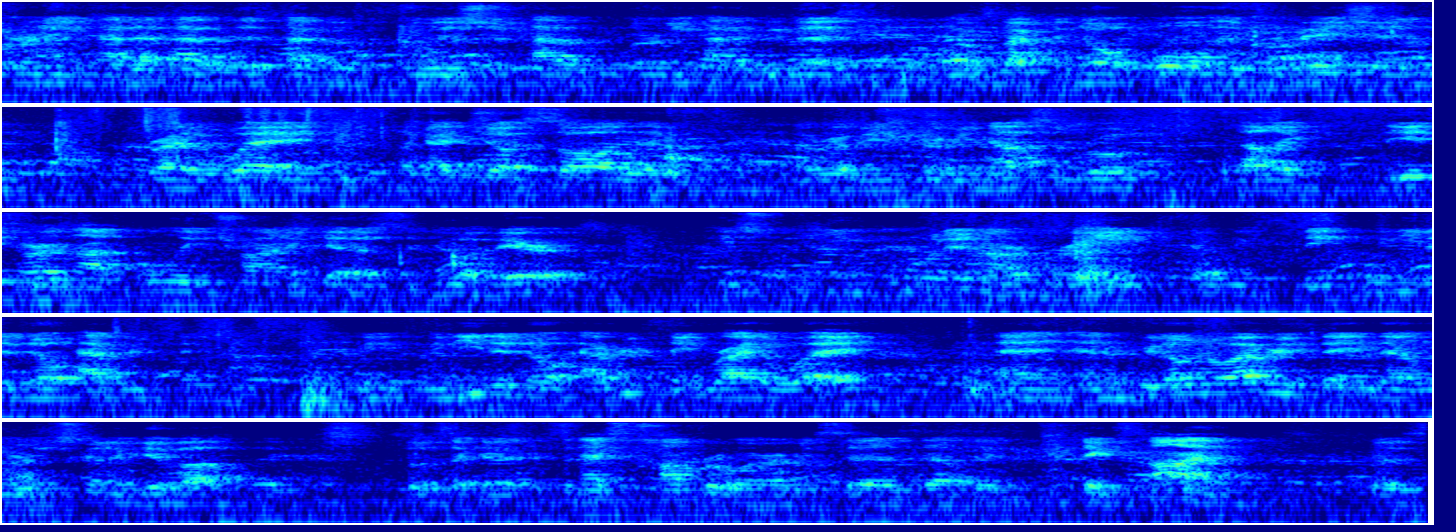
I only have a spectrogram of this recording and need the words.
learning how to have this type of relationship, how to learning how to do this. I expect to know all the information right away. Like I just saw, like Rabbi Rabbi Nelson wrote that like the Yitzhar is not only trying to get us to do Averas, he's he put in our brain that we think we need to know everything. We, we need to know everything right away. And, and if we don't know everything, then we're just going to give up. Like, so it's like a, it's a nice comfort where he says that it takes time, because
